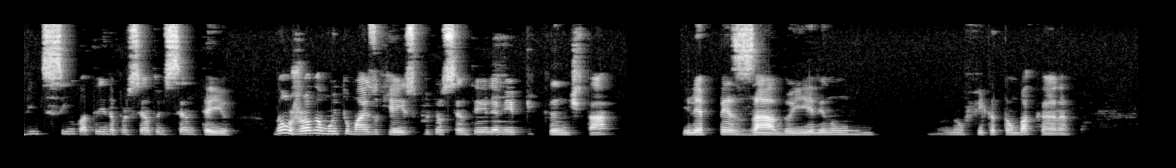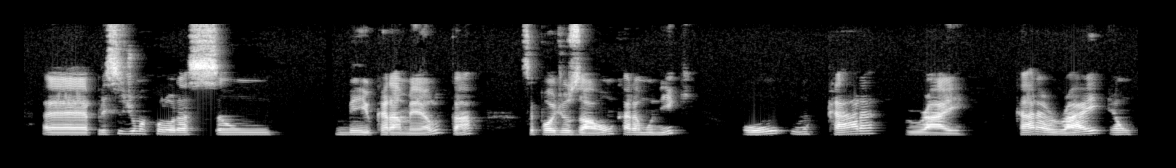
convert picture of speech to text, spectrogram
25 a 30% de centeio. Não joga muito mais do que isso, porque o centeio ele é meio picante, tá? Ele é pesado e ele não, não fica tão bacana. É, precisa de uma coloração meio caramelo, tá? Você pode usar um caramunique ou um cara rye. Cara rye é um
